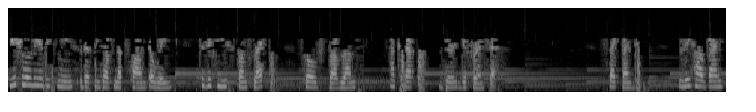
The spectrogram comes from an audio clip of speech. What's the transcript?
Usually this means that we have not found a way to diffuse conflict, solve problems, accept their differences. Second, they haven't,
